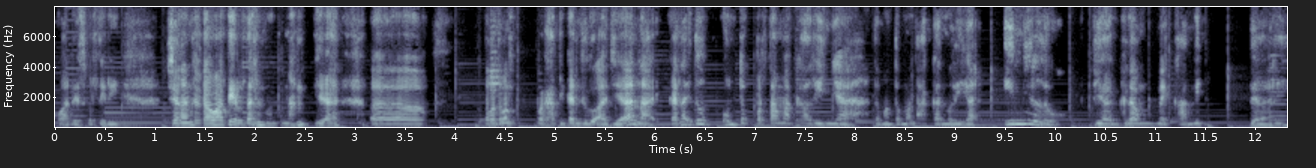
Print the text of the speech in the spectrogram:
kok ada seperti ini? Jangan khawatir teman-teman ya. Uh, teman-teman perhatikan dulu aja. Nah karena itu untuk pertama kalinya teman-teman akan melihat ini loh diagram mekanik dari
